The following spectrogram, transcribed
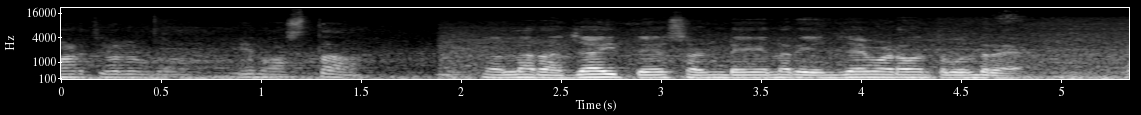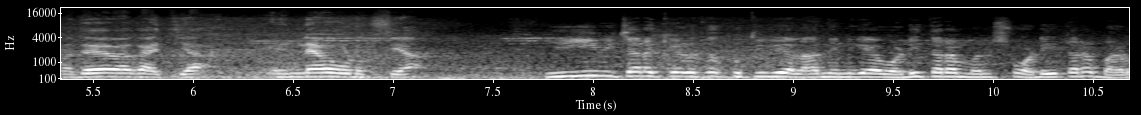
ಮಾಡ್ತೀವಲ್ಲ. ಏನು ಹೊಸ್ತ ಎಲ್ಲ ರಜಾ ಐತೆ ಸಂಡೇ ಏನಾರು ಎಂಜಾಯ್ ಮಾಡೋ ಅಂತ ಬಂದರೆ. ಮದುವೆವಾಗ ಆಯ್ತ್ಯಾ? ಎಣ್ಣೆ ಹುಡುಕ್ತೀಯಾ ಈ ವಿಚಾರ ಕೇಳ್ತಾ ಕೂತಿದ್ಯಲ್ಲ ನಿನಗೆ ಹೊಡಿತಾರ ಮನುಷ್ಯ ಹೊಡಿತಾರ ಬೇಡ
